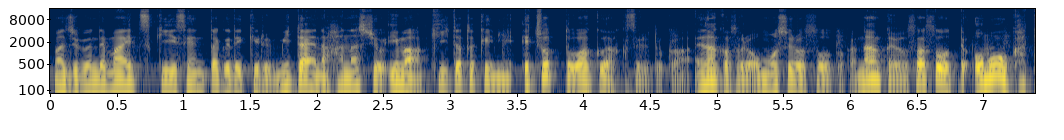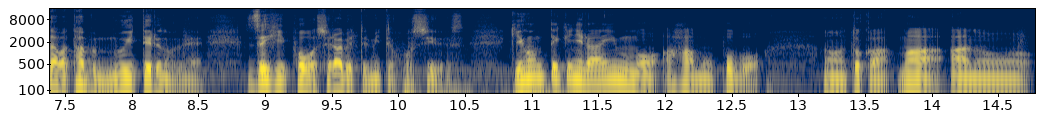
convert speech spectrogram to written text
まあ、自分で毎月選択できるみたいな話を今聞いた時にえちょっとワクワクするとかえなんかそれ面白そうとかなんか良さそうって思う方は多分向いてるのでぜひポボ調べてみてほしいです。基本的に LINE もアハもポボとか、まあ、あの、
